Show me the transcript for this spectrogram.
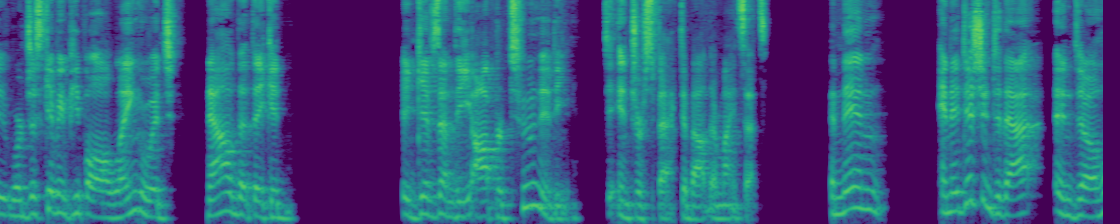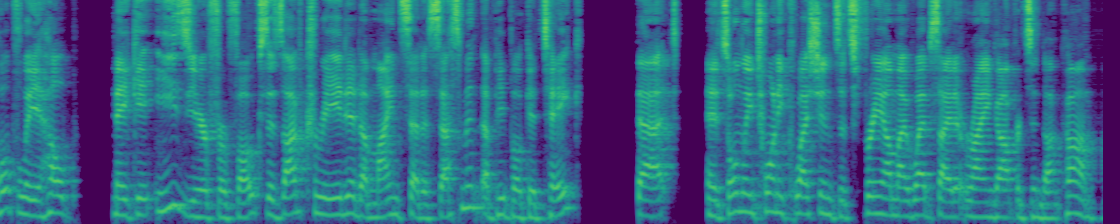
it, we're just giving people a language now that they could, it gives them the opportunity to introspect about their mindsets. And then in addition to that, and to hopefully help make it easier for folks is I've created a mindset assessment that people could take that it's only 20 questions. It's free on my website at ryangottfredson.com.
